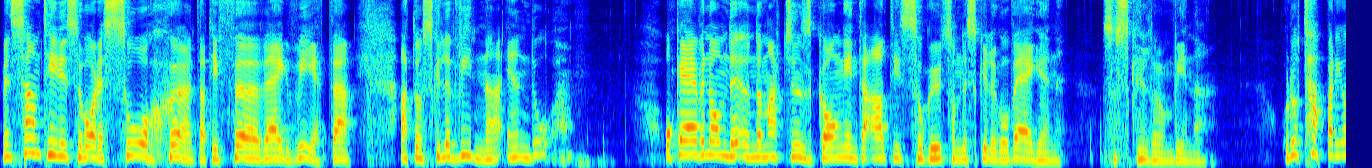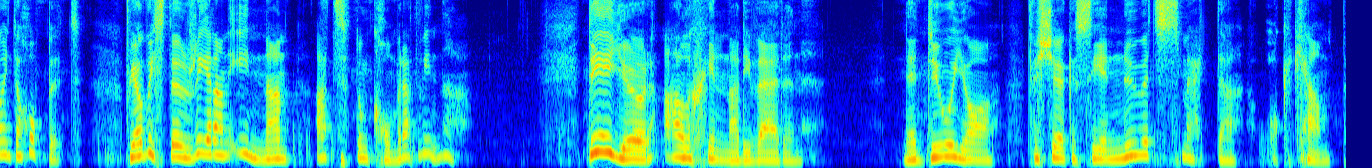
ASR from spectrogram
Men samtidigt så var det så skönt att i förväg veta att de skulle vinna ändå. Och även om det under matchens gång inte alltid såg ut som det skulle gå vägen så skulle de vinna. Och då tappade jag inte hoppet. För jag visste redan innan att de kommer att vinna. Det gör all skillnad i världen. När du och jag försöker se nuets smärta och kamp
